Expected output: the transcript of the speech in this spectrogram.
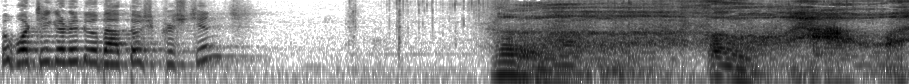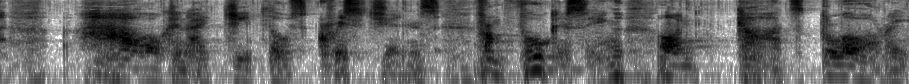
But what's he going to do about those Christians? Oh, how? How can I keep those Christians from focusing on God's glory?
